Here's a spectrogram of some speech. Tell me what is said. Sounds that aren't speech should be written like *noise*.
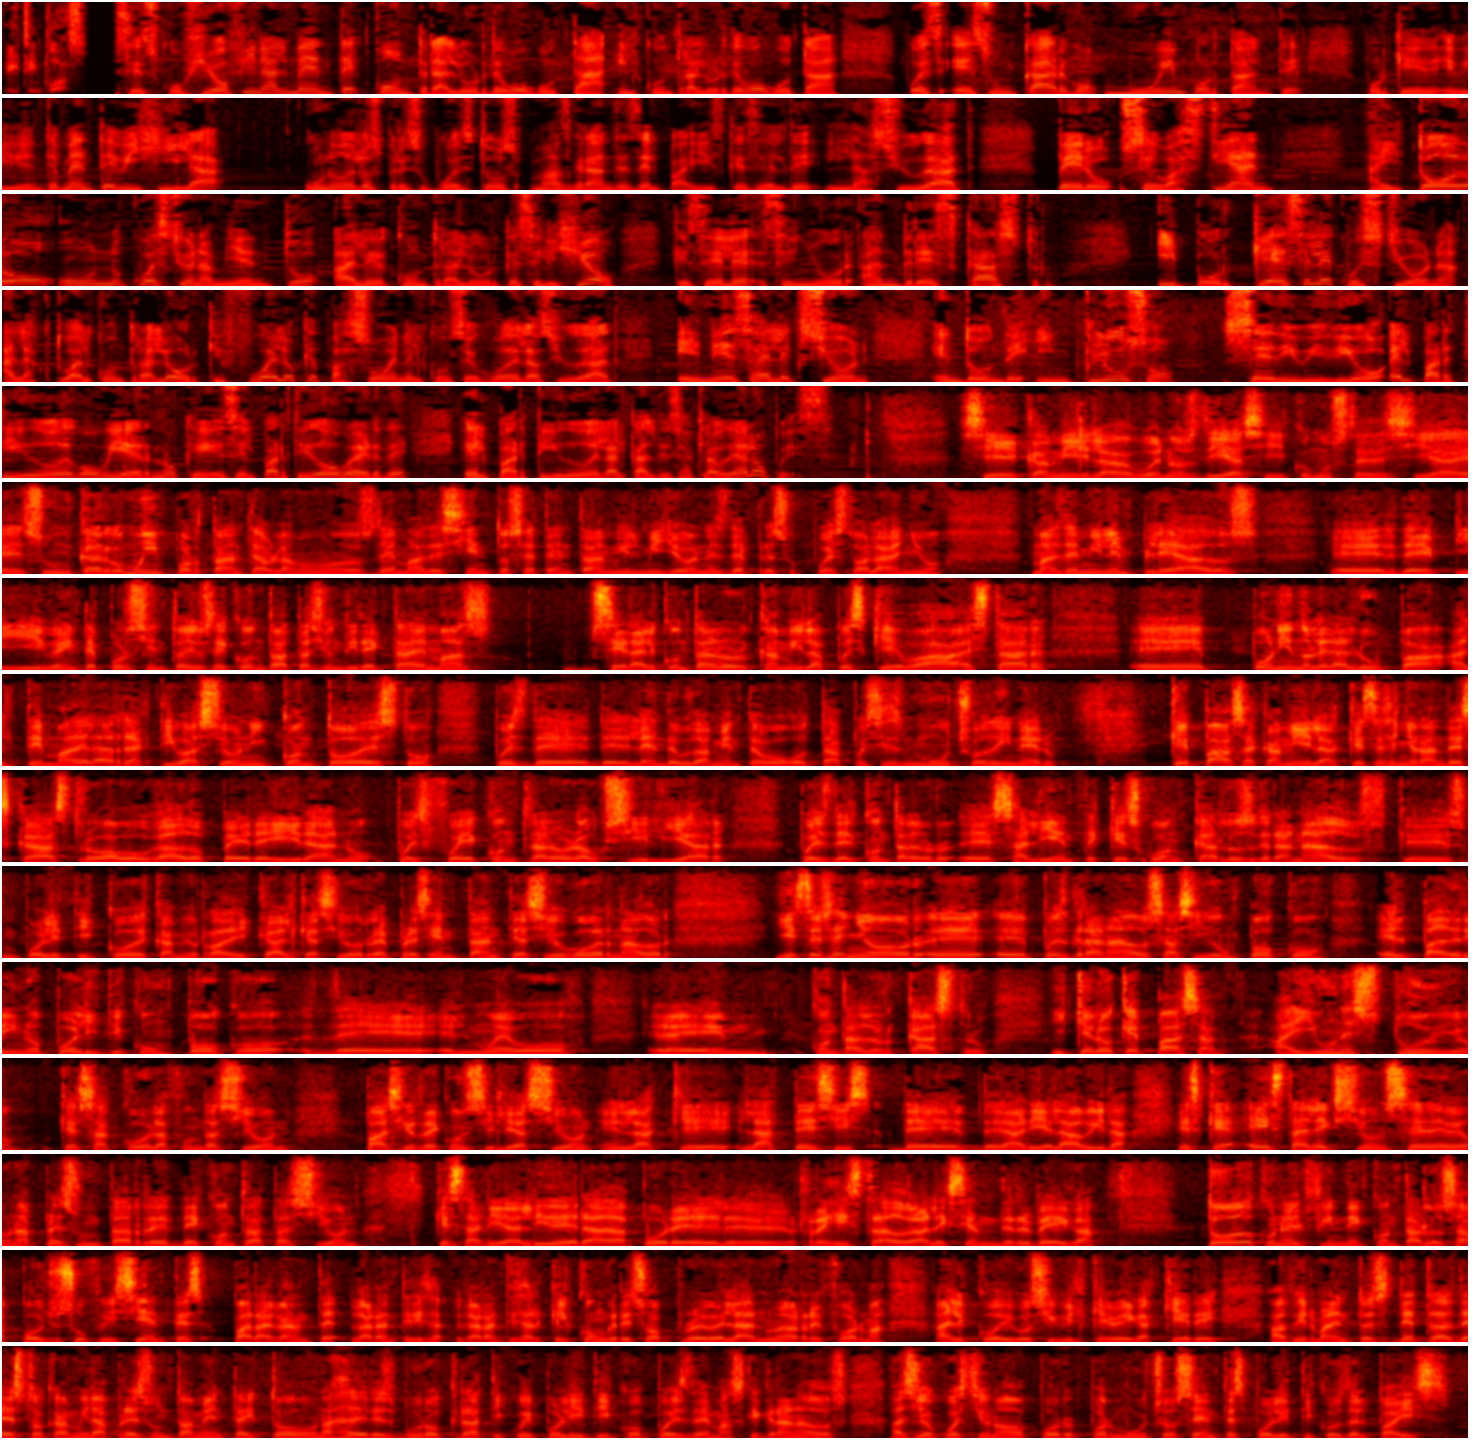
18 plus. Se escogió finalmente Contralor de Bogotá. El Contralor de Bogotá, pues es un cargo muy importante porque evidentemente vigila uno de los presupuestos más grandes del país, que es el de la ciudad. Pero, Sebastián, hay todo un cuestionamiento al contralor que se eligió, que es el señor Andrés Castro. ¿Y por qué se le cuestiona al actual contralor? ¿Qué fue lo que pasó en el Consejo de la Ciudad en esa elección en donde incluso se dividió el partido de gobierno, que es el Partido Verde, el partido de la alcaldesa Claudia López? Sí, Camila, buenos días. Y como usted decía, es un cargo muy importante. Hablamos de más de 170 mil millones de presupuesto al año, más de mil empleados eh, de, y 20% de ellos de contratación directa. Además, será el Contralor Camila pues que va a estar eh, poniéndole la lupa al tema de la reactivación y con todo esto pues del endeudamiento de Bogotá pues es mucho dinero. ¿Qué pasa, Camila? Que este señor Andrés Castro, abogado pereirano, pues fue contralor auxiliar pues del contralor eh, saliente que es Juan Carlos Granados, que es un político de cambio radical, que ha sido representante, ha sido gobernador y este señor, eh, eh, pues Granados ha sido un poco el padrino político, un poco del nuevo eh, Contralor Castro. ¿Y qué es lo que pasa? Hay un estudio que sacó la Fundación Paz y Reconciliación en la que la tesis de, de Ariel Ávila es que esta elección se debe a una presunta red de contratación que estaría liderada por el registrador Alexander Vega todo con el fin de encontrar los apoyos suficientes para garantizar, que el Congreso apruebe la nueva reforma al Código Civil que Vega quiere afirmar. Entonces, detrás de esto, Camila, presuntamente hay todo un ajedrez burocrático y político, pues de más que Granados ha sido cuestionado por, por muchos entes políticos del país.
